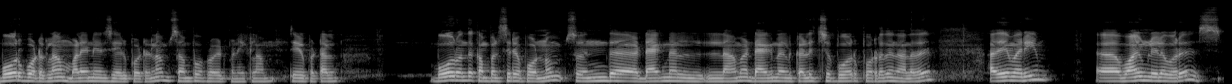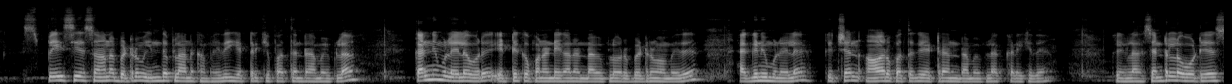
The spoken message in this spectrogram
போர் போட்டுக்கலாம் மழைநீர் சேர் போட்டுக்கலாம் சம்பு ப்ரொவைட் பண்ணிக்கலாம். தேவைப்பட்டால் போர் வந்து கம்பல்சரியாக போடணும். ஸோ இந்த டயக்னல் இல்லாமல் டயக்னல் கழித்து போர் போடுறது நல்லது. அதே மாதிரி அஹ், ஒரு ஸ்பேசியஸான பெட்ரூம் இந்த பிளானுக்கு அமைது எட்டரைக்கு பத்துன்ற அமைப்பில். கன்னிமுலையில் ஒரு எட்டுக்கு பன்னெண்டு கால் ரெண்டு அமைப்பில் ஒரு பெட்ரூம் அமையுது அக்னிமுலையில் கிச்சன் ஆறு பத்துக்கு எட்டுன்ற அமைப்பில் கிடைக்குது. ஓகேங்களா? சென்ட்ரலில் ஓடிஎஸ்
